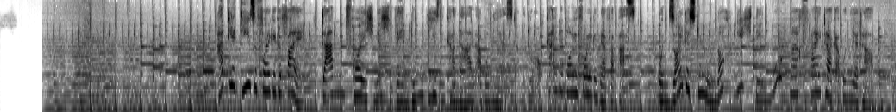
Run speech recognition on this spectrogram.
Hat dir diese Folge gefallen? Dann freue ich mich, wenn du diesen Kanal abonnierst, damit du auch keine neue Folge mehr verpasst. Und solltest du noch nicht den Mutmach Freitag abonniert haben,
